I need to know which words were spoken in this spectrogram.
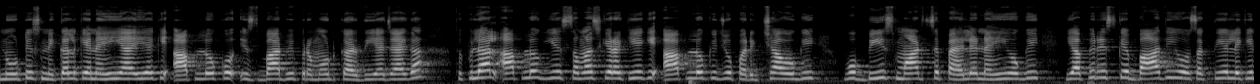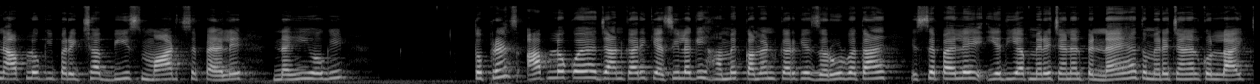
नोटिस निकल के नहीं आई है कि आप लोग को इस बार भी प्रमोट कर दिया जाएगा। तो फ़िलहाल आप लोग ये समझ के रखिए कि आप लोग की जो परीक्षा होगी वो 20 मार्च से पहले नहीं होगी या फिर इसके बाद ही हो सकती है, लेकिन आप लोग की परीक्षा 20 मार्च से पहले नहीं होगी। तो फ्रेंड्स, आप लोग को यह जानकारी कैसी लगी, हमें कमेंट करके ज़रूर बताएँ। इससे पहले यदि आप मेरे चैनल पर नए हैं तो मेरे चैनल को लाइक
